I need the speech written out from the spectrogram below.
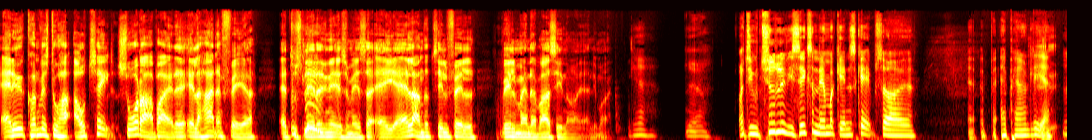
er det jo kun, hvis du har aftalt sort arbejde, eller har en affære, at du sletter dine sms'er? Er I alle andre tilfælde, vil man da bare sige, nej, ja, lige meget. Ja. ja. Og de er jo tydeligvis ikke så nemme at genskabe, så... Øh... Apparently, ja. Mm.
